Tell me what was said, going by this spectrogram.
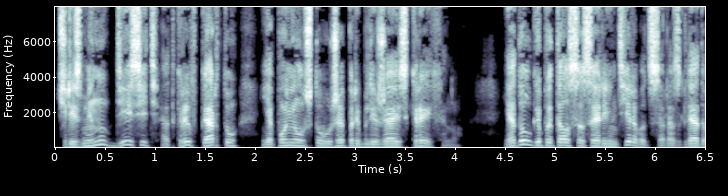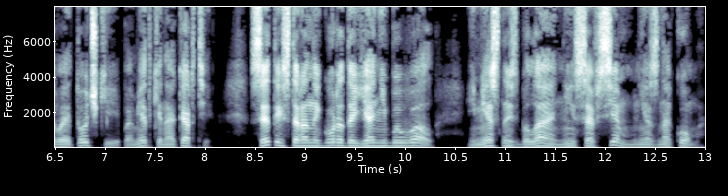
Через минут десять, открыв карту, я понял, что уже приближаюсь к Рейхену. Я долго пытался сориентироваться, разглядывая точки и пометки на карте. С этой стороны города я не бывал, и местность была не совсем мне знакома.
